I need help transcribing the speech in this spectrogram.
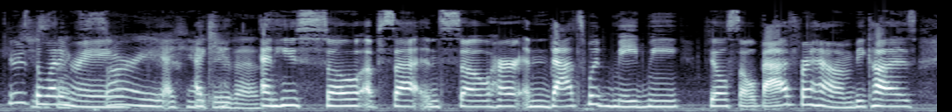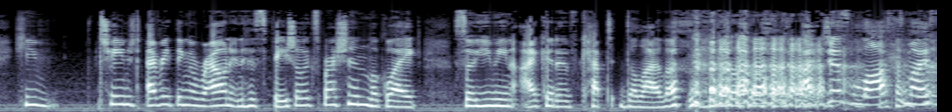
here's the wedding like, ring. Sorry, I can't, I do can't- this. And he's so upset and so hurt. And that's what made me feel so bad for him because he changed everything around, and his facial expression looked like. So you mean I could have kept Delilah? I just lost my.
